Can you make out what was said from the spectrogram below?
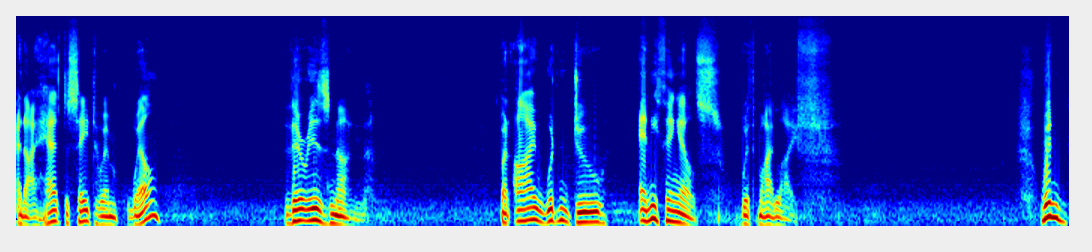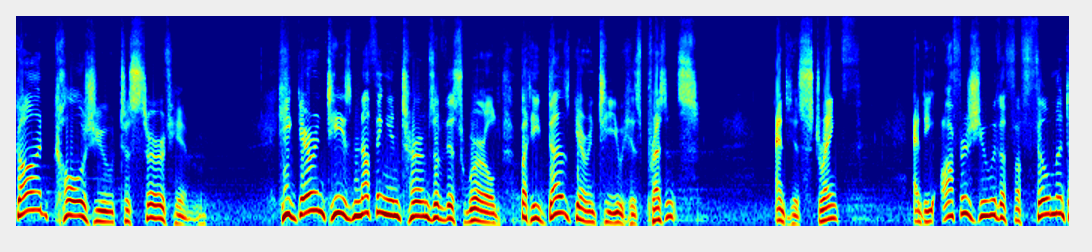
And I had to say to him, Well, there is none. But I wouldn't do anything else with my life. When God calls you to serve Him, He guarantees nothing in terms of this world, but He does guarantee you His presence and His strength and He offers you the fulfillment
